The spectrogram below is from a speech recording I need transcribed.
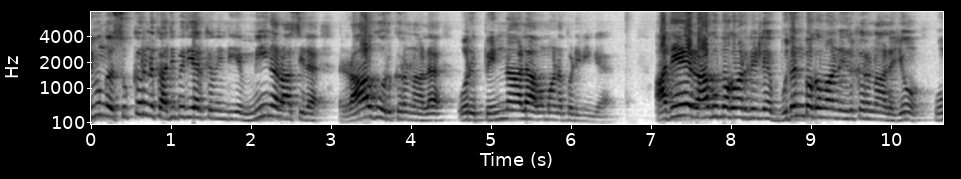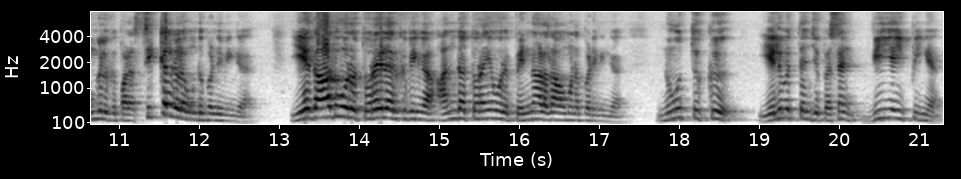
இவங்க சுக்கிரனுக்கு அதிபதியாக இருக்க வேண்டிய மீன ராசியில் ராகு இருக்கிறனால ஒரு பெண்ணால் அவமானப்படுவீங்க. அதே ராகு பகவான் புதன் பகவான் இருக்கிறனாலையும் உங்களுக்கு பல சிக்கல்களை உண்டு பண்ணுவீங்க. ஏதாவது ஒரு துறையில் இருக்குவீங்க. அந்த துறையும் ஒரு பெண்ணால் தான் அவமானப்படுவீங்க. நூற்றுக்கு எழுபத்தஞ்சு பர்சன்ட் விஐபிங்க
